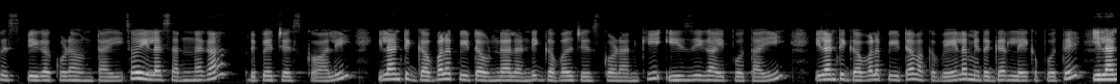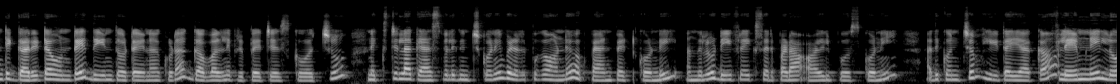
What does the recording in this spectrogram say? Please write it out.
క్రిస్పీగా కూడా ఉంటాయి. సో ఇలా సన్నగా ప్రిపేర్ చేసుకోవాలి. ఇలాంటి గవ్వల పీట ఉండాలండి. గవ్వలు చేసుకోవడానికి ఈజీగా అయిపోతాయి. ఇలాంటి గవ్వల పీట ఒకవేళ మీ దగ్గర లేకపోతే ఇలాంటి గరిట ఉంటే దీంతోటైనా కూడా గవ్వల్ని ప్రిపేర్ చేసుకోవచ్చు. నెక్స్ట్ ఇలా గ్యాస్ వెలిగించుకొని వెడల్పుగా ఉండే ఒక ప్యాన్ పెట్టుకోండి. అందులో డీప్ ఫ్రైకి సరిపడా ఆయిల్ పోసుకొని అది కొంచెం హీట్ అయ్యాక ఫ్లేమ్ని లో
